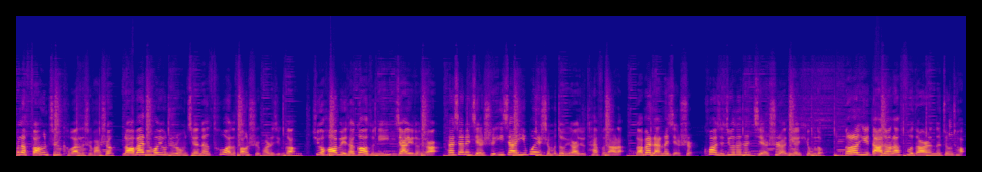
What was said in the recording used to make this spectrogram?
为了防止可怕的事发生，老白才会用这种简单粗暴的方式发出警告。就好比他告诉你一加一等于二，但向你解释一加一为什么等于二就太复杂了，老白懒得解释。况且就算他解释了，你也听不懂。格鲁体打断了父子二人的争吵，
